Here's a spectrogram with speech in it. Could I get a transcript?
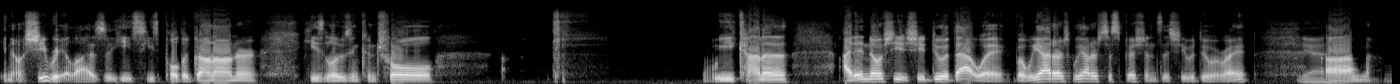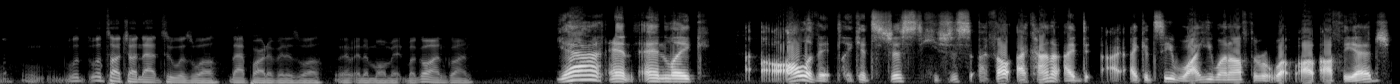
You know, she realized that he's he's pulled a gun on her, he's losing control. We kind of, I didn't know she she'd do it that way, but we had our we had our suspicions that she would do it, right? Yeah. Um, we'll, we'll touch on that too as well. That part of it as well in a moment. But go on, go on. Yeah, and and like all of it, like it's just he's just. I felt I kind of I I could see why he went off the off the edge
